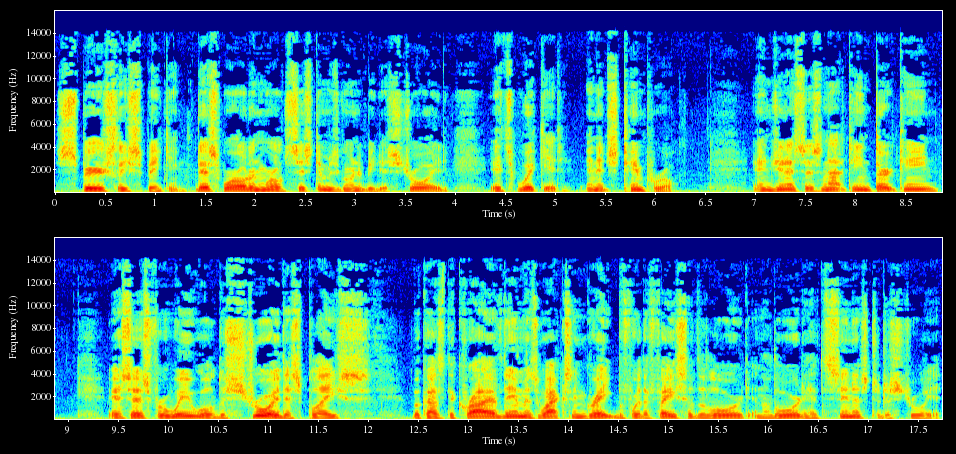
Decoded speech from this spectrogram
spiritually speaking. This world and world system is going to be destroyed. It's wicked and it's temporal. In Genesis 19:13, it says, "For we will destroy this place, because the cry of them is waxing great before the face of the Lord, and the Lord hath sent us to destroy it."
